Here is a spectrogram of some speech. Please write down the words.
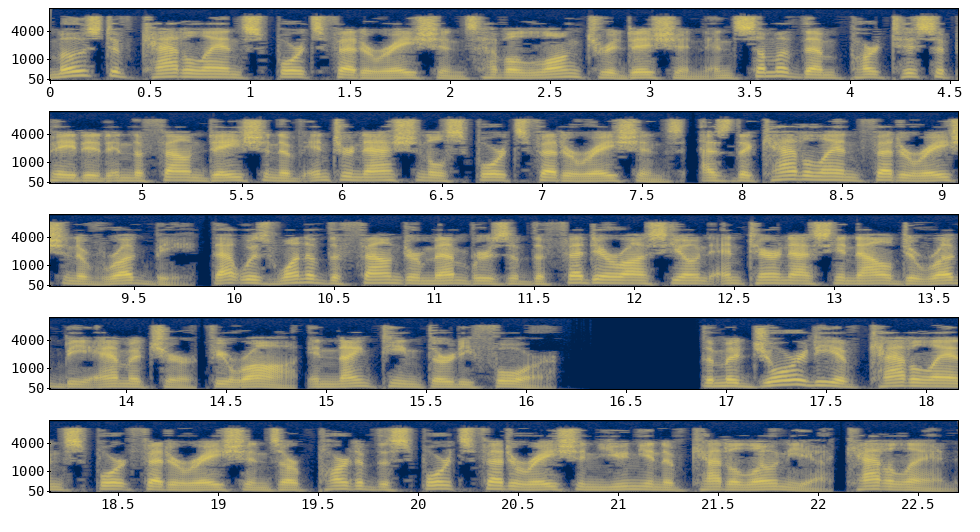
Most of Catalan sports federations have a long tradition and some of them participated in the foundation of international sports federations, as the Catalan Federation of Rugby, that was one of the founder members of the Federación Internacional de Rugby Amateur in 1934. The majority of Catalan sport federations are part of the Sports Federation Union of Catalonia Catalan,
